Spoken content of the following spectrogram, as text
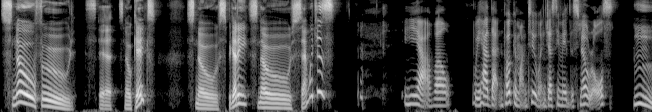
Snow food. Uh, snow cakes? Snow spaghetti? Snow sandwiches? Yeah, well, we had that in Pokemon too when Jessie made the snow rolls. Hmm.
